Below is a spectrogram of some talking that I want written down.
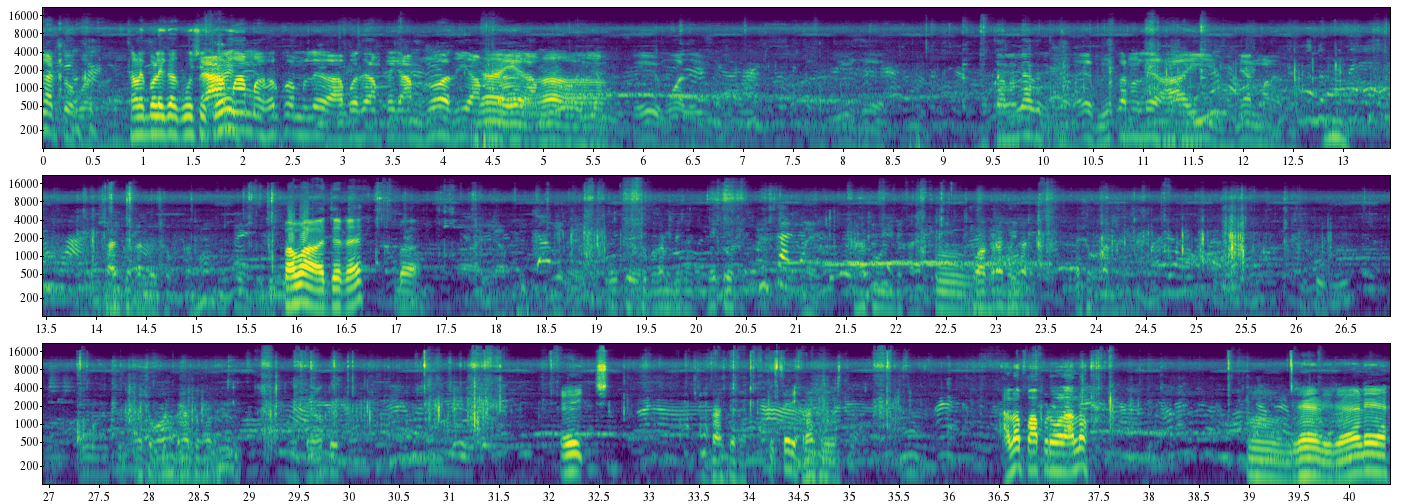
થાળી બાળી કાક ઊંચી આમ આમ હરખું આમ લે આ બધા આમ કંઈક આમ જોવા દઈએ આમ હા, જોવા, એ, આમ હા, જોવા, હા. એમ. એવી મોજ એવી. એવી છે. એ ભૂકાનો લે હા ઈ જ્ઞાન માણસ બાબા હાજર રાખ બસ હમ. એ છ. હાલો પાપડ વાળા હાલો હમ રેડી રેડી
